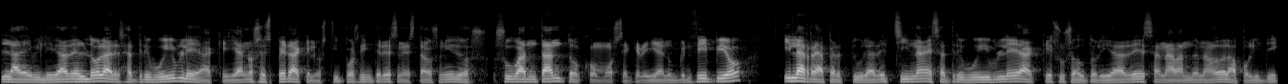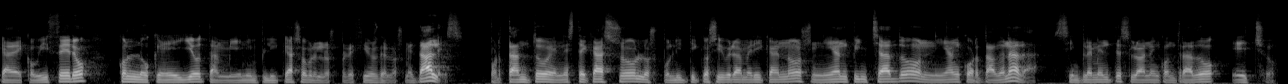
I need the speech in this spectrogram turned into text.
La debilidad del dólar es atribuible a que ya no se espera que los tipos de interés en Estados Unidos suban tanto como se creía en un principio, y la reapertura de China es atribuible a que sus autoridades han abandonado la política de COVID-0, con lo que ello también implica sobre los precios de los metales. Por tanto, en este caso, los políticos iberoamericanos ni han pinchado ni han cortado nada, simplemente se lo han encontrado hecho.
